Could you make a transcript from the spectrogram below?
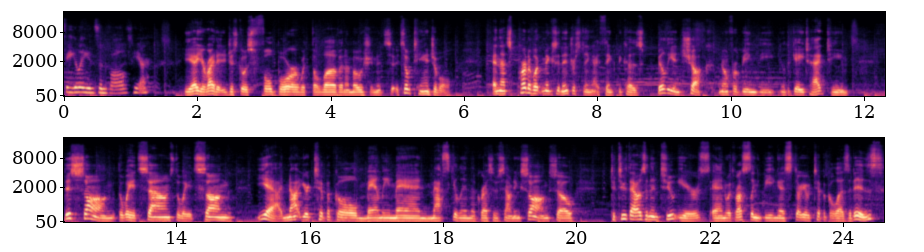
feelings involved here. Yeah, you're right. It just goes full bore with the love and emotion. It's it's so tangible. And that's part of what makes it interesting, I think, because Billy and Chuck, known for being the, you know, the gay tag team, this song, the way it sounds, the way it's sung, yeah, not your typical manly man, masculine, aggressive sounding song. So, to 2002 ears, and with wrestling being as stereotypical as it is,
